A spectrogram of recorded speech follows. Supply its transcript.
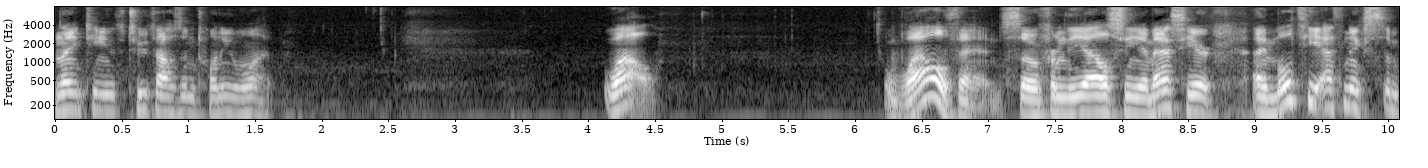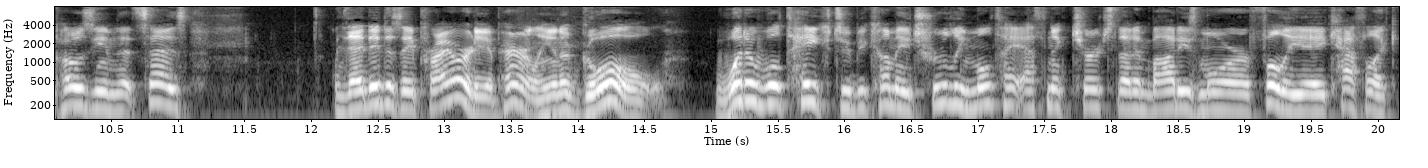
19th, 2021. Well, well, then, so from the LCMS here, a multi ethnic symposium that says that it is a priority, apparently, and a goal. What it will take to become a truly multi ethnic church that embodies more fully a Catholic,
